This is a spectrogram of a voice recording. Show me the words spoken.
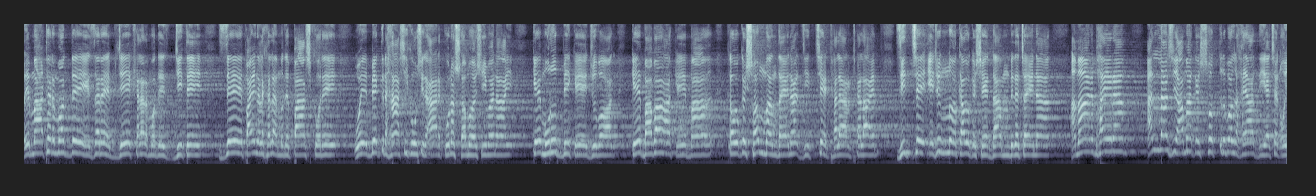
ওই মাঠের মধ্যে যারা যে খেলার মধ্যে জিতে, যে ফাইনাল খেলার মধ্যে পাশ করে, ওই ব্যক্তির হাসি খুশির আর কোনো সময় সীমা নাই। কে মুরব্বী, কে যুবক, কে বাবা, কে মা, কাউকে সম্মান দেয় না, জিতছে ঠেলার ঠেলায়, জিতছে এজন্য কাউকে সে দাম দিতে চায় না। আমার ভাইয়েরা আল্লাহ যে আমাকে সত্তর বছর হায়াত দিয়েছেন, ওই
